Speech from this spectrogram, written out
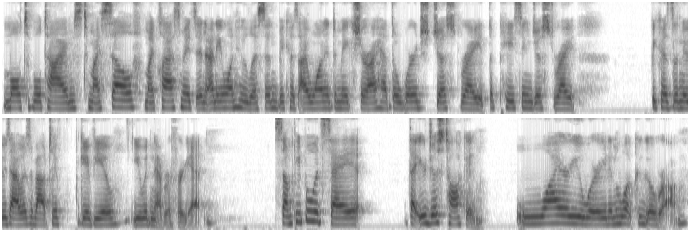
multiple times to myself, my classmates, and anyone who listened because I wanted to make sure I had the words just right, the pacing just right, because the news I was about to give you, you would never forget. Some people would say that you're just talking. Why are you worried and what could go wrong?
